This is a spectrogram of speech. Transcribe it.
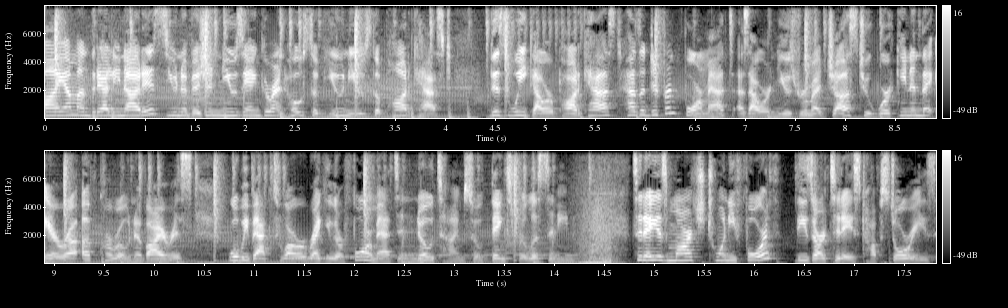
Hi, I'm Andrea Linares, Univision news anchor and host of U News, the podcast. This week, our podcast has a different format as our newsroom adjusts to working in the era of coronavirus. We'll be back to our regular format in no time, so thanks for listening. Today is March 24th. These are today's top stories.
